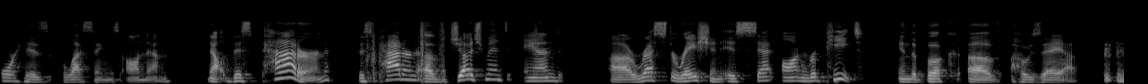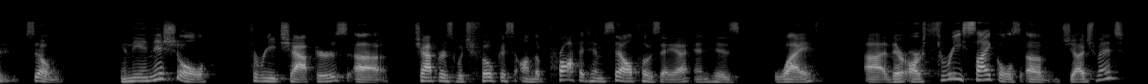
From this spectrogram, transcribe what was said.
pour his blessings on them. Now, this pattern, this pattern of judgment and uh, restoration is set on repeat in the book of Hosea. so, in the initial three chapters, uh, chapters which focus on the prophet himself, Hosea, and his wife, uh, there are three cycles of judgment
